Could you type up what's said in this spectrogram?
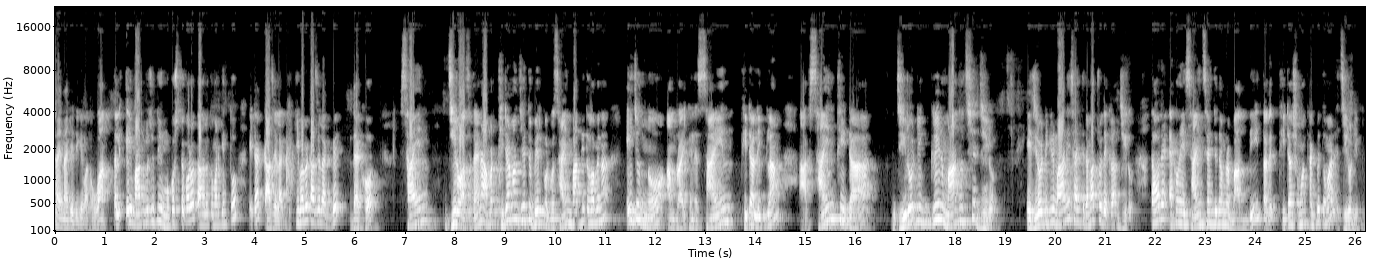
sine ninety degree মান ওয়ান তাহলে এই মানগুলো যদি তুমি মুখস্থ করো, তাহলে তোমার কিন্তু এটা কাজে লাগবে। কীভাবে কাজে লাগবে? দেখো সাইন জিরো আছে, তাই না? আমরা থিটার মান যেহেতু বের করব সাইন বাদ দিতে হবে না। এই জন্য আমরা এখানে সাইন থিটা লিখলাম, আর সাইন থিটা জিরো ডিগ্রির মান হচ্ছে জিরো এই জিরো ডিগ্রি মানই সাইন থিটা মাত্র দেখলাম জিরো তাহলে এখন এই সাইন সাইন যদি আমরা বাদ দিই, তাহলে থিটা সমান থাকবে তোমার জিরো ডিগ্রি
